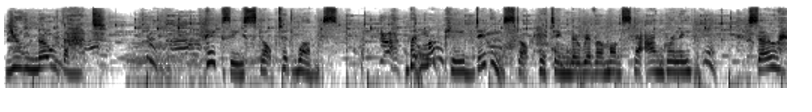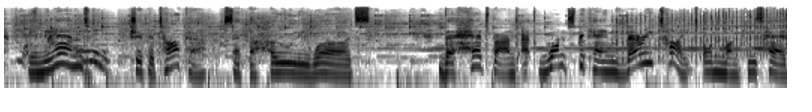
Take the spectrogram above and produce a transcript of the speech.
You know that. Pigsy stopped at once. But Monkey didn't stop hitting the river monster angrily. So, in the end, Tripitaka said the holy words. The headband at once became very tight on Monkey's head,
